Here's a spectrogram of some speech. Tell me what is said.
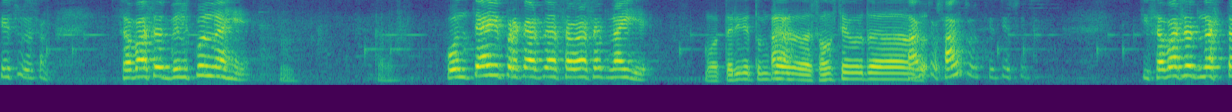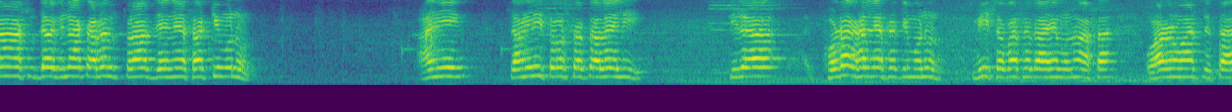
ते सुद्धा सांग. सभासद बिलकुल नाही. कोणत्याही प्रकारचा सभासद नाहीये. मग तरी ते तुमच्या संस्थेविरुद्ध सांगतो सांगतो ते सुद्धा. की सभासद नसताना सुद्धा विनाकारण त्रास देण्यासाठी म्हणून. आणि चांगली संस्था चालायली तिला खोडा घालण्यासाठी म्हणून मी सभासद आहे म्हणून असा वारंवार त्याचा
